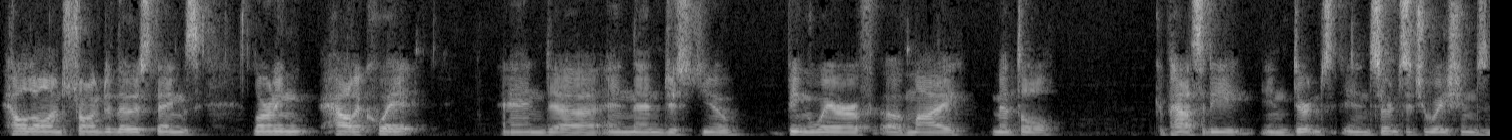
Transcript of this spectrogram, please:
held on strong to those things learning how to quit and uh, and then just you know being aware of, of my mental capacity in certain in certain situations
